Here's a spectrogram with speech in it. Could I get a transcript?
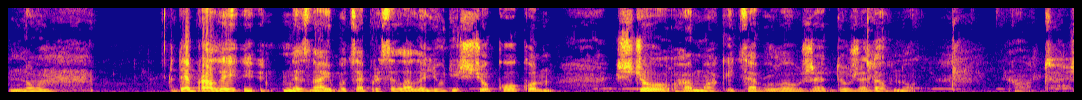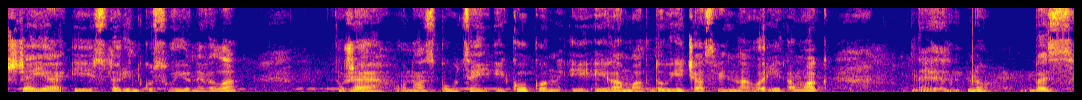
Ну, де брали, не знаю, бо це присилали люди. Що кокон, що гамак. І це було вже дуже давно. От. Ще я і сторінку свою не вела. Вже у нас був цей і кокон, і, і гамак. Довгий час він на горі гамак. Е, ну, без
